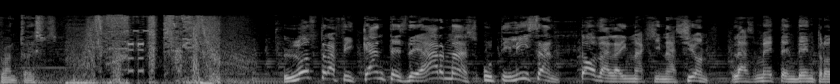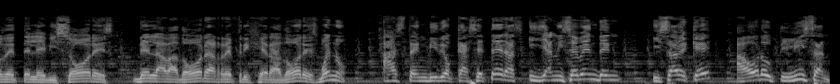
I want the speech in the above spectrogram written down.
cuanto a esto. Los traficantes de armas utilizan toda la imaginación. Las meten dentro de televisores, de lavadoras, refrigeradores, bueno, hasta en videocaseteras y ya ni se venden. ¿Y sabe qué? Ahora utilizan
